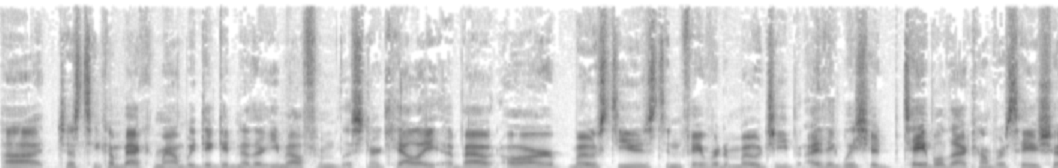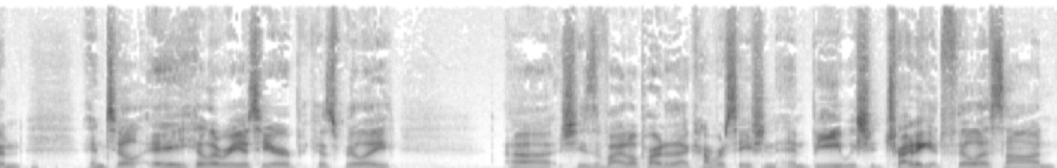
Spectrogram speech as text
Uh, just to come back around, we did get another email from listener Kelly about our most used and favorite emoji, but I think we should table that conversation until A, Hillary is here because really uh, she's a vital part of that conversation, and B, we should try to get Phyllis on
